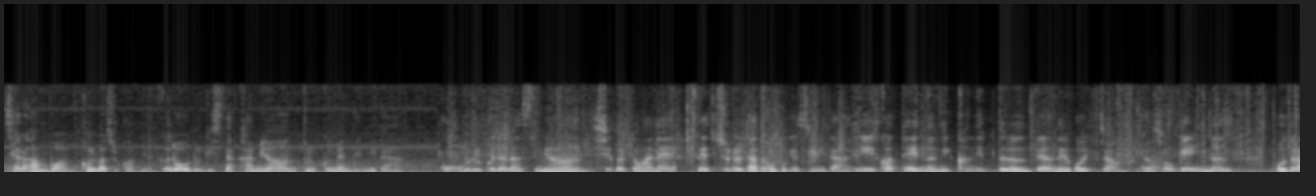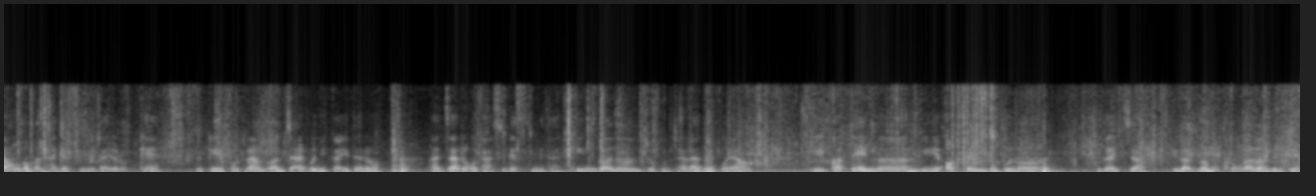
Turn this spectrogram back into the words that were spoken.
채로 한번 걸러줄 겁니다. 끓어오르기 시작하면 불 끄면 됩니다. 국물을 끓여놨으면 식을 동안에 배추를 다듬어 보겠습니다. 이 겉에 있는 이 큰 잎들은 떼어내고 있죠. 속에 있는 보드라운 것만 하겠습니다. 이렇게 이렇게 보드라운 건 짧으니까 이대로 안 자르고 다 쓰겠습니다. 긴 거는 조금 잘라내고요. 이 겉에 있는 이 억센 부분은 이거 있죠. 이거 너무 큰 거는 이렇게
